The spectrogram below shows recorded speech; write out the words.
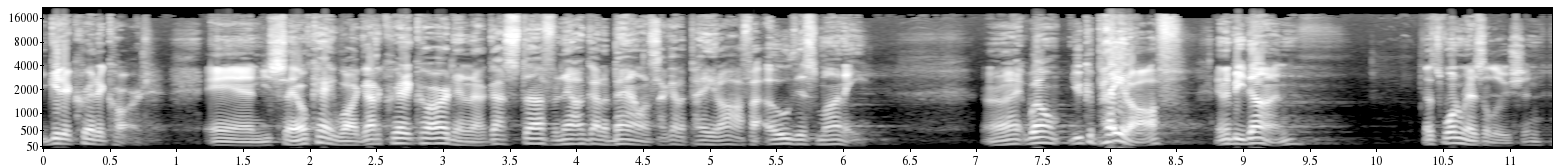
You get a credit card and you say, okay, well, I got a credit card and I got stuff and now I got a balance. I got to pay it off. I owe this money. All right, well, you could pay it off and it'd be done. That's one resolution.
